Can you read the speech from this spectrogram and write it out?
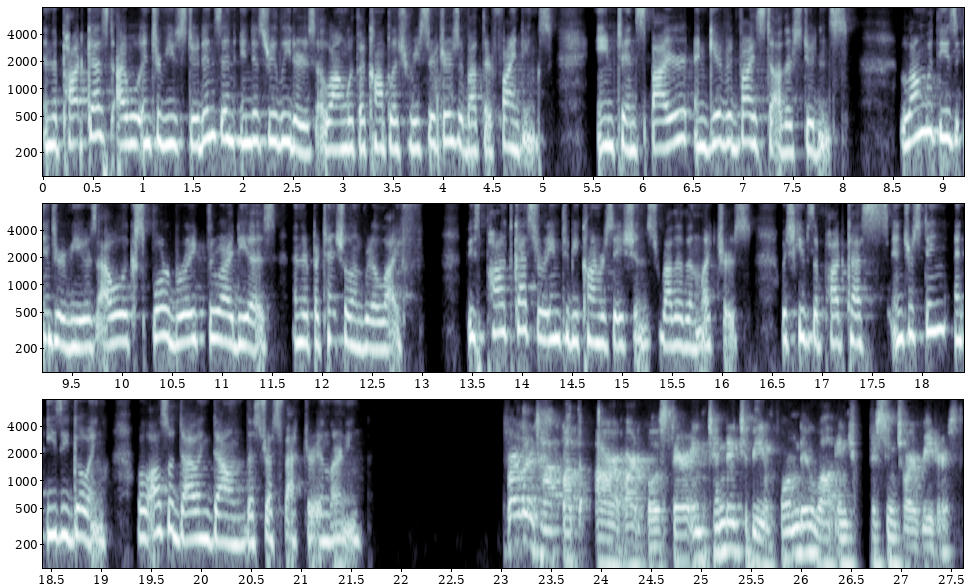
In the podcast, I will interview students and industry leaders along with accomplished researchers about their findings, aim to inspire and give advice to other students. Along with these interviews, I will explore breakthrough ideas and their potential in real life. These podcasts are aimed to be conversations rather than lectures, which keeps the podcasts interesting and easygoing while also dialing down the stress factor in learning. Further talk about the, our articles, they're intended to be informative while interesting to our readers,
